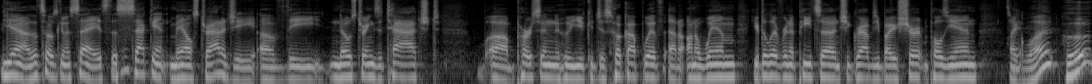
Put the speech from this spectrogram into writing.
Yeah, that's what I was going to say. It's the second male strategy of the no strings attached uh, person who you could just hook up with at a, on a whim. You're delivering a pizza and she grabs you by your shirt and pulls you in. It's like, what? Huh?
